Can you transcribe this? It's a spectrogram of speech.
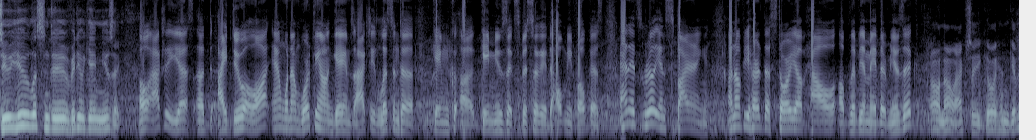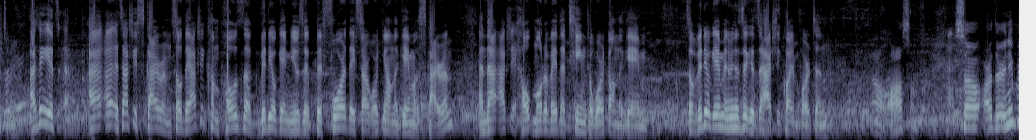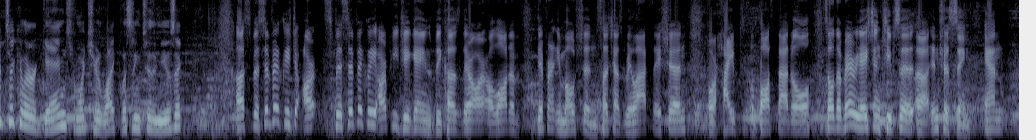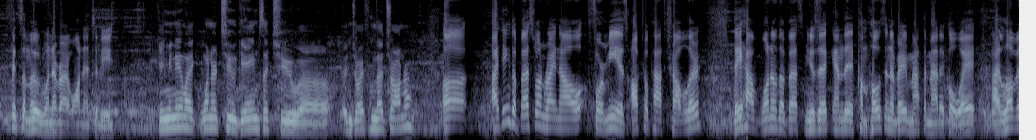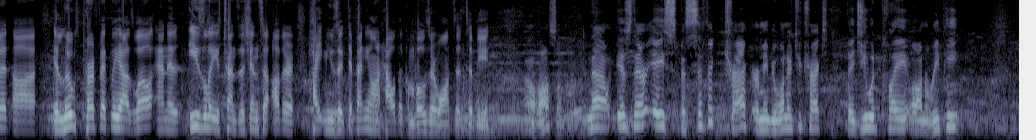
Do you listen to video game music? Oh, actually, yes, uh, I do a lot. And when I'm working on games, I actually listen to game uh, game music specifically to help me focus. And it's really inspiring. I don't know if you heard the story of how Oblivion made their music. Oh no, actually, go ahead and give it to me. I think it's uh, it's actually Skyrim. So they actually composed the video game music before they start working on the game of Skyrim, and that actually helped motivate the team to work on the game. So video game music is actually quite important. Oh, awesome. So, are there any particular games from which you like listening to the music? Uh, specifically, R- specifically RPG games because there are a lot of different emotions such as relaxation or hyped boss battle. So the variation keeps it uh, interesting and fits the mood whenever I want it to be. Can you name like one or two games that you uh, enjoy from that genre? Uh, I think the best one right now for me is Octopath Traveler. They have one of the best music and they compose in a very mathematical way. I love it. Uh, it loops perfectly as well and it easily transitions to other hype music depending on how the composer wants it to be. Oh, awesome. Now, is there a specific track or maybe one or two tracks that you would play on repeat?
